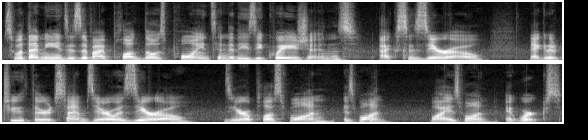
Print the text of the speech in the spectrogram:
So what that means is if I plug those points into these equations, x is 0, negative 2 thirds times 0 is 0, 0 plus 1 is 1, y is 1, it works.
